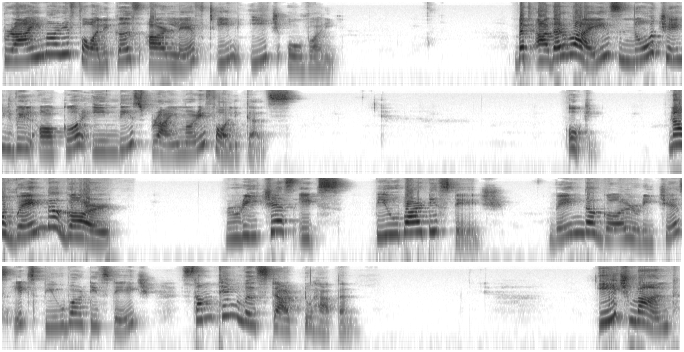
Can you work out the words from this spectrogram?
primary follicles are left in each ovary. But otherwise, no change will occur in these primary follicles. Okay. Now, when the girl reaches its puberty stage, when the girl reaches its puberty stage, something will start to happen. Each month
